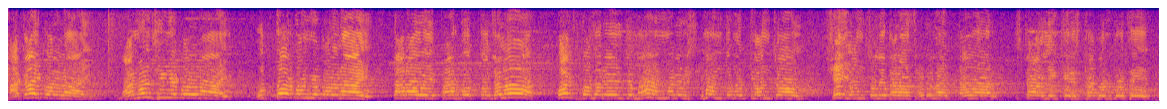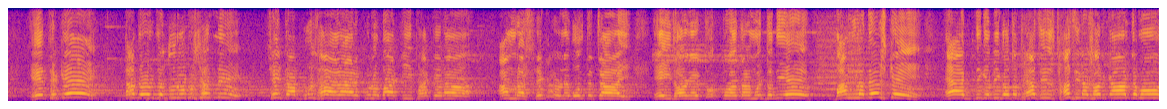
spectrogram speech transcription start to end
ঢাকায় করে নাই। ময়মনসিংহে করে নাই, উত্তরবঙ্গে করে নাই, তারা ওই পার্বত্য জেলা, কক্সবাজারের যে মায়ানমারের সীমান্তবর্তী অঞ্চল, সেই অঞ্চলে তারা স্যাটেলাইট টাওয়ার স্টারলিংকের স্থাপন করেছে। এ থেকে তাদের যে দুরভিসন্ধি সেটা বোঝার আর কোনো বাকি থাকে না। আমরা সে কারণে বলতে চাই, এই ধরনের তৎপরতার মধ্য দিয়ে বাংলাদেশকে একদিকে বিগত ফ্যাসিস্ট হাসিনা সরকার যেমন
